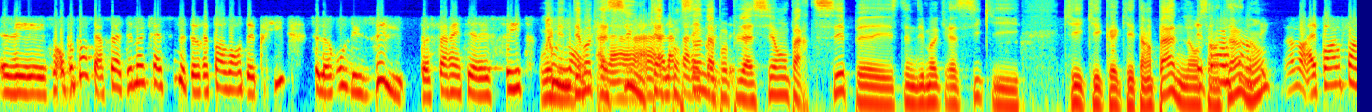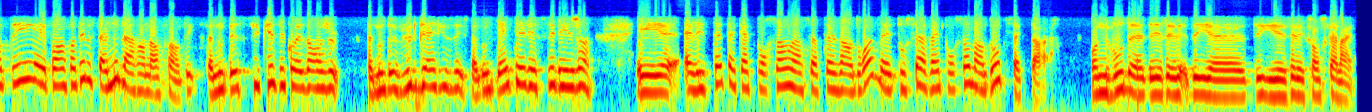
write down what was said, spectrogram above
les... On peut pas faire ça. La démocratie ne devrait pas avoir de prix. C'est le rôle des élus de faire intéresser Oui, tout mais le une monde démocratie à la- où à 4 l'appareil de la population participe, euh, c'est une démocratie qui, qui, qui, qui est en panne, là, on s'entend, non? Non, non, elle n'est pas en santé, elle n'est pas en santé, mais c'est à nous de la rendre en santé. C'est à nous d'expliquer c'est quoi les enjeux. C'est à nous de vulgariser, c'est à nous d'intéresser les gens. Et euh, elle est peut-être à 4% dans certains endroits, mais elle est aussi à 20% dans d'autres secteurs au niveau de- des, des, euh, des élections scolaires.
